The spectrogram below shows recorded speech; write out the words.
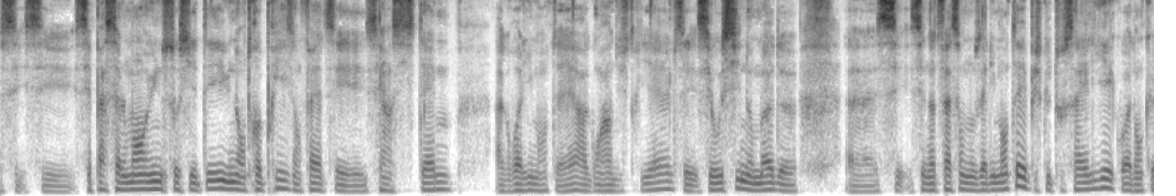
c'est pas seulement une société, une entreprise en fait, c'est un système agroalimentaire, agro-industriel. C'est aussi nos modes, euh, c'est notre façon de nous alimenter, puisque tout ça est lié, quoi. Donc,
